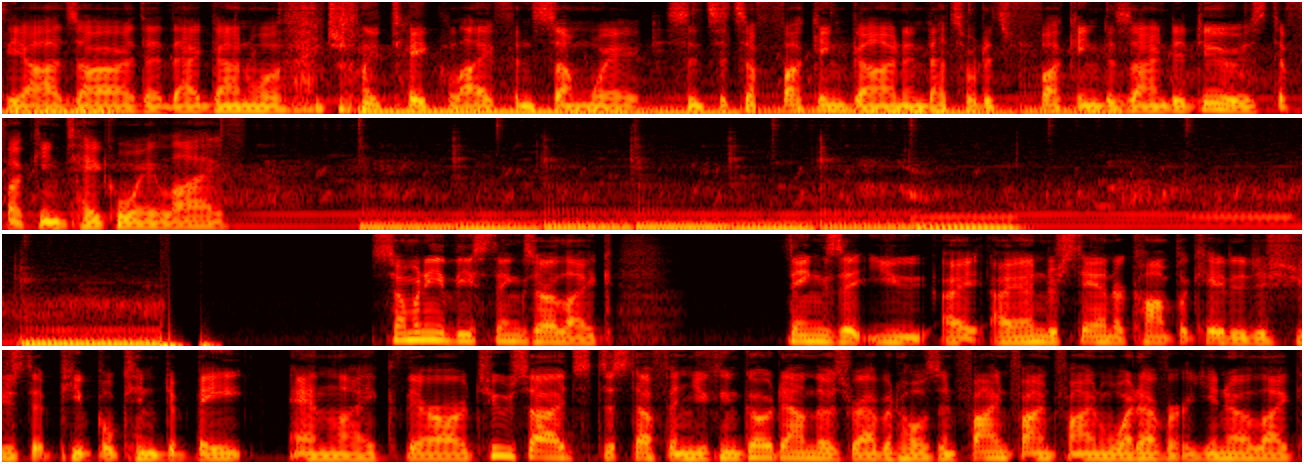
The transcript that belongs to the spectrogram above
the odds are that that gun will eventually take life in some way since it's a fucking gun and that's what it's fucking designed to do is to fucking take away life. So many of these things are like things that you I, I understand are complicated issues that people can debate and like there are two sides to stuff and you can go down those rabbit holes and find find find whatever you know like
